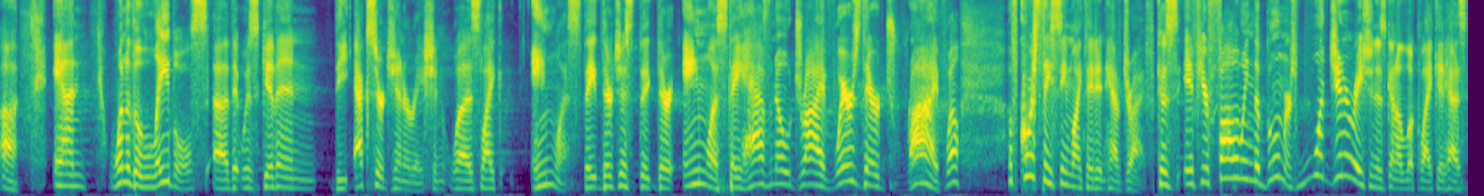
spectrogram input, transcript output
Uh, and one of the labels uh, that was given the Xer generation was like aimless. They, they're just, they, they're aimless. They have no drive. Where's their drive? Well, of course they seem like they didn't have drive. Because if you're following the boomers, what generation is going to look like it has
